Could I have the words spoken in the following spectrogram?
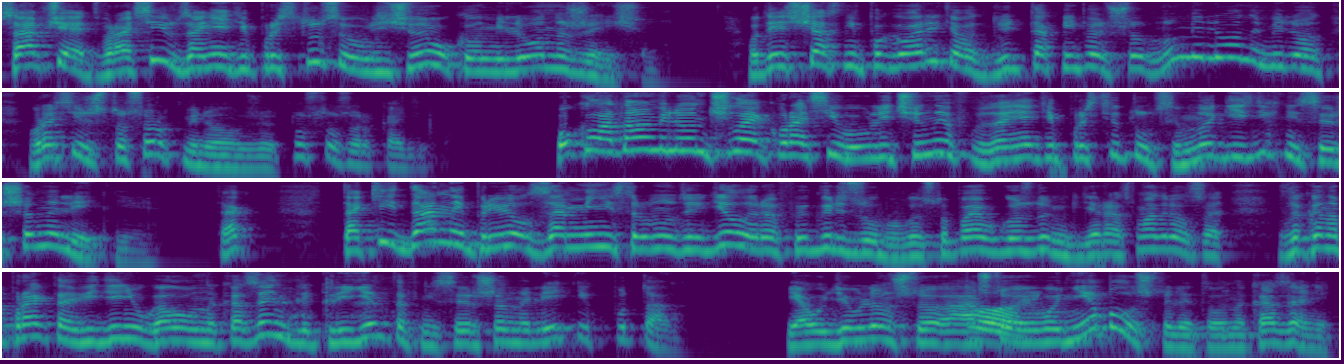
Сообщает, в России в занятии проституцией вовлечены около миллиона женщин. Вот если сейчас не поговорить, а вот люди так не понимают, что ну миллион и миллион. В России же 140 миллионов живет, ну 141. Около 1 миллиона человек в России вовлечены в занятия проституцией. Многие из них несовершеннолетние. Так? Такие данные привел замминистра внутренних дел РФ Игорь Зубов, выступая в Госдуме, где рассматривался законопроект о введении уголовного наказания для клиентов несовершеннолетних путан. Я удивлен, что... А О. что, его не было, что ли, этого наказания?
